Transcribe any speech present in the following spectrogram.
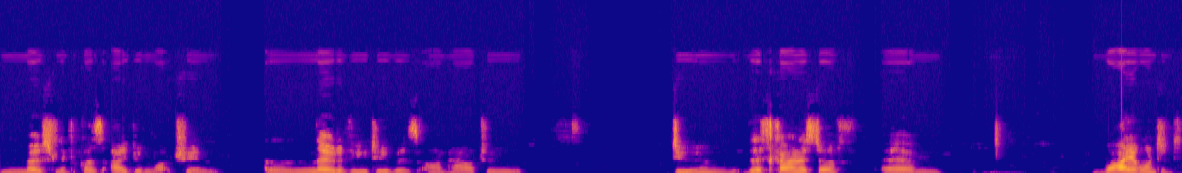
mostly because I've been watching a load of YouTubers on how to do this kind of stuff. Um, why I wanted to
